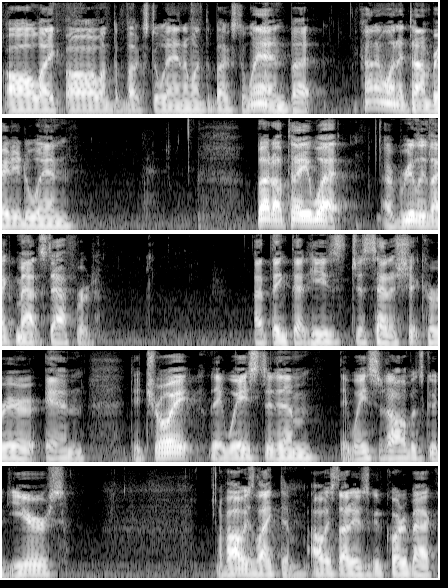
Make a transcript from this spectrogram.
all like, "Oh, I want the Bucs to win. I want the Bucs to win," but I kind of wanted Tom Brady to win. But I'll tell you what, I really like Matt Stafford. I think that he's just had a shit career in Detroit. They wasted him. They wasted all of his good years. I've always liked him. I always thought he was a good quarterback.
